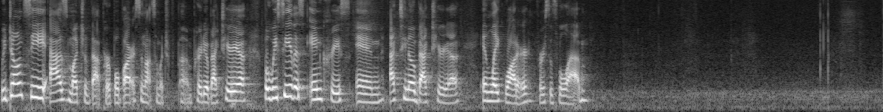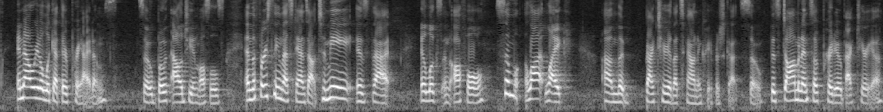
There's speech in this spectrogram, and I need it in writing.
we don't see as much of that purple bar, so not so much um, proteobacteria, but we see this increase in actinobacteria in lake water versus the lab. And now we're going to look at their prey items, so both algae and mussels. And the first thing that stands out to me is that it looks an awful, a lot like um, the bacteria that's found in crayfish guts. So this dominance of proteobacteria.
